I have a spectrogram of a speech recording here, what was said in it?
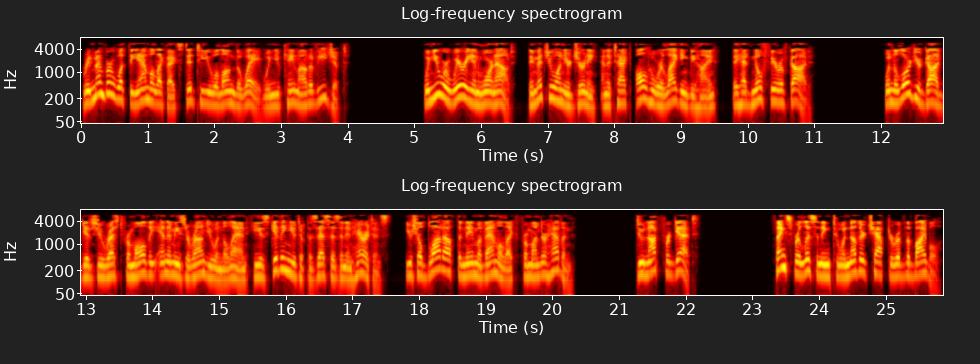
Remember what the Amalekites did to you along the way when you came out of Egypt. When you were weary and worn out, they met you on your journey and attacked all who were lagging behind, they had no fear of God. When the Lord your God gives you rest from all the enemies around you in the land he is giving you to possess as an inheritance, you shall blot out the name of Amalek from under heaven. Do not forget. Thanks for listening to another chapter of the Bible.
